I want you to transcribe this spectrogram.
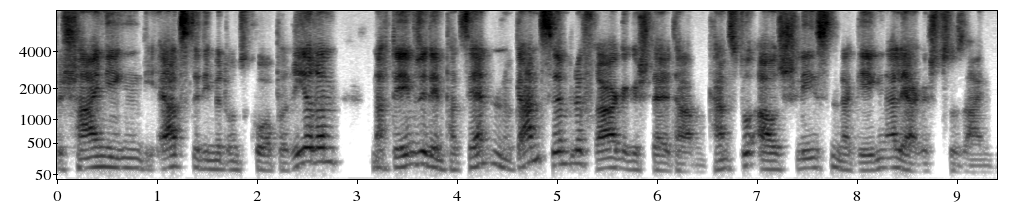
bescheinigen die Ärzte, die mit uns kooperieren, nachdem sie den Patienten eine ganz simple Frage gestellt haben. Kannst du ausschließen, dagegen allergisch zu sein?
